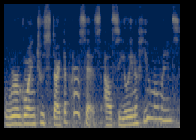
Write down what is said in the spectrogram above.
we're going to start the process. I'll see you in a few moments.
